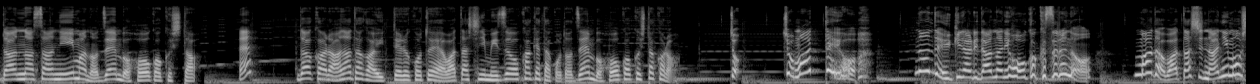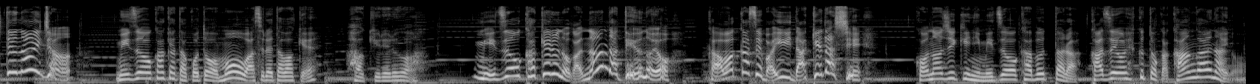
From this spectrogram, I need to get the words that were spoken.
旦那さんに今の全部報告した。え？だからあなたが言ってることや私に水をかけたこと全部報告したから。ちょちょ待ってよ。なんでいきなり旦那に報告するの？まだ私何もしてないじゃん。水をかけたことをもう忘れたわけ？呆れるわ。水をかけるのが何だっていうのよ。乾かせばいいだけだし。この時期に水をかぶったら風邪をひくとか考えないの？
